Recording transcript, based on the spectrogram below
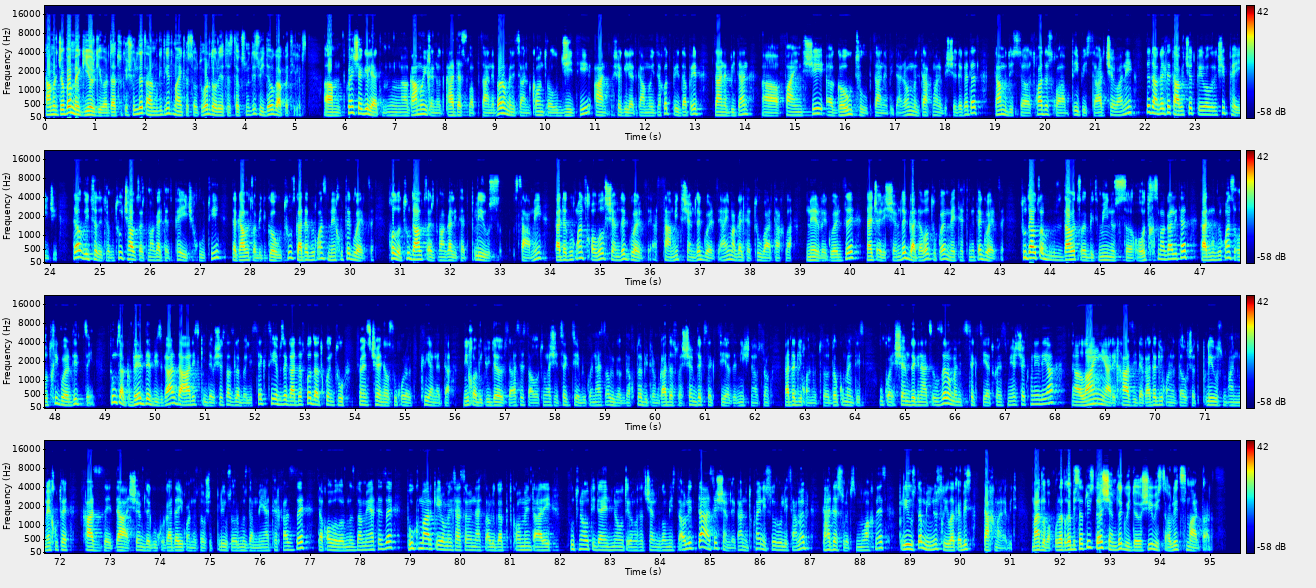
გამარჯობა, მე გიორგი ვარ დათუკიშვილი და წარმოგიდგენთ Microsoft Word 2016-ის ვიდეო გაკვეთილებს. ამ თქვენ შეგიძლიათ გამოიყენოთ გადასვლა ბრძანება, რომელიც ან Ctrl-GT, ან შეგიძლიათ გამოიძახოთ პირდაპირ ბრძანებიდან Find-ში Go to ბრძანებიდან, რომელიც დახმარების შედეგადაც გამოდის სხვადასხვა ტიპის არჩევანი და მაგალითად ავირჩიოთ პირველ რიგში Page-ი. და ვიცოდეთ რომ თუ ჩავწერთ მაგალითად page 5 და გავაწვევით go to-ს გადაგვიყვანს მეხუთე გვერდზე. ხოლო თუ დავწერთ მაგალითად +3 გადაგვიყვანს ყოველ შემდეგ გვერდზე, 3-ით შემდეგ გვერდზე. აი მაგალითად თუ ვართ ახლა მერვე გვერდზე, დაჭერის შემდეგ გადავალთ უკვე მე-11 გვერდზე. თუ დავწევით -4-ს მაგალითად, გადმოგვიყვანს 4 გვერდით წინ. თუმცა გვერდების გარდა არის კიდევ შესაძლებელი სექციებზე გადასვლა და თქვენ თუ ჩვენს ჩენელს უყურებთ მთლიანად და მიყვებით ვიდეოებს და ასე სწავლობთ, მაშინ სექციები უკვე ნასწავლი გაქვთ და ხვდებით რომ გადასვლა შემდეგ სექციაზე ნიშნავს რომ გადაგიყვანოთ დოკუმენტის უკვე შემდეგ ნაწილზე, რომელიც სექცია თქვენს მიერ შექმნილია, line არის ხაზი და გადაგიყვანოთ დაუშვათ პლუს ან მეხუთე ხაზზე და შემდეგ უკვე გადაიყვანოს დაუშვათ პლუს 50-ე ხაზზე და ყოველ 50-ეზე bookmark-ი, რომელიც ასევე ნასწავლი გაქვთ კომენტარი, footnote-ი და endnote-ი, რომელსაც შემდგომ ისწავლით და ასე შემდეგ. ანუ თქვენი სურვილის ამებ გადასვლებს მოახდენს პლუს და მინუს ღილაკების დახმარებით. მადლობა ყურადღებისათვის და შემდეგ ვიდეოში ვისწავლით smart art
